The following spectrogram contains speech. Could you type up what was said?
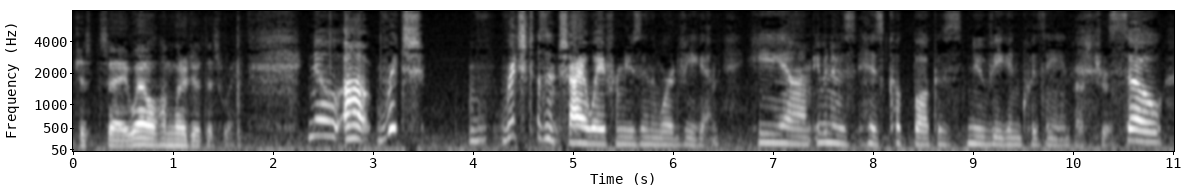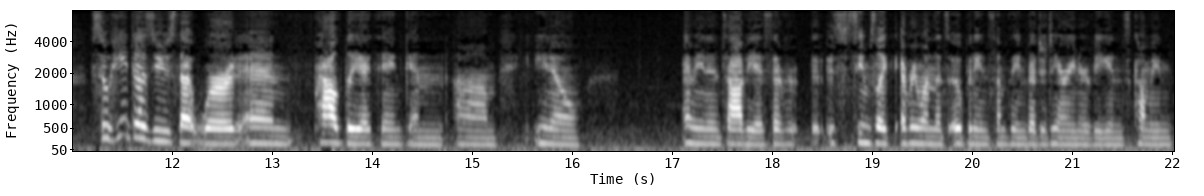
just say, well, I'm going to do it this way? No, uh, Rich Rich doesn't shy away from using the word vegan. He um, even his his cookbook is New Vegan Cuisine. That's true. So so he does use that word and proudly, I think, and um, you know, I mean, it's obvious. Every, it seems like everyone that's opening something vegetarian or vegan is coming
